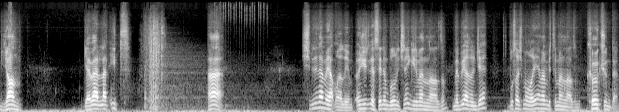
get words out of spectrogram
Yan. Geber lan it. Ha. Şimdi ne yapmalıyım? Öncelikle senin bunun içine girmen lazım. Ve bir an önce bu saçma olayı hemen bitirmen lazım. Kökünden.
